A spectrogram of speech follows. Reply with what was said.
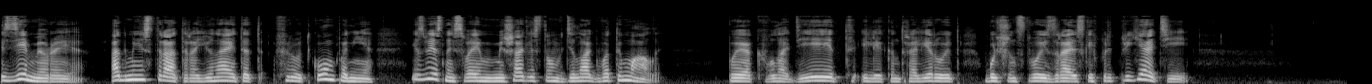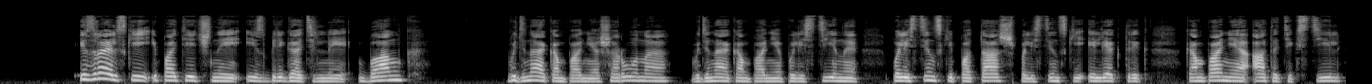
Земмерея, администратора United Fruit Company, известный своим вмешательством в дела Гватемалы. ПЭК владеет или контролирует большинство израильских предприятий – Израильский ипотечный и сберегательный банк, водяная компания «Шарона», водяная компания Палестины, палестинский «Поташ», палестинский «Электрик», компания «Атотекстиль»,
